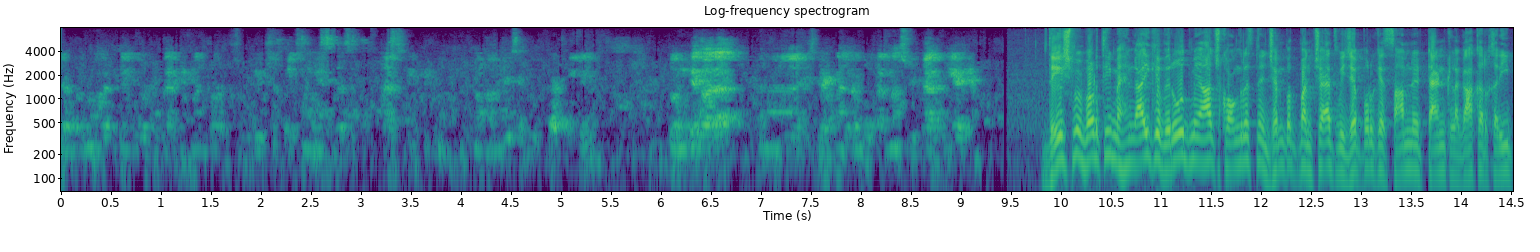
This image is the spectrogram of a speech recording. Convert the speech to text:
जब दोनों व्यक्तियों को उठाकर हेमंत और सुखदीप से पुलिस ने इस तरह से पूछताछ की से पूछताछ की गई तो उनके द्वारा इस घटनाक्रम को करना स्वीकार किया गया। देश में बढ़ती महँगाई के विरोध में आज कांग्रेस ने जनपद पंचायत विजयपुर के सामने टेंट लगाकर करीब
